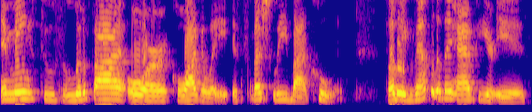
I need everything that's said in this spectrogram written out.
it means to solidify or coagulate, especially by cooling. So the example that they have here is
